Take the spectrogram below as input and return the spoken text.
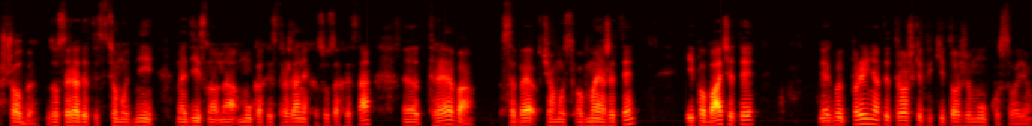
щоб зосередитись в цьому дні на дійсно на муках і стражданнях Ісуса Христа, е, треба себе в чомусь обмежити і побачити, якби прийняти трошки такі теж муку свою.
